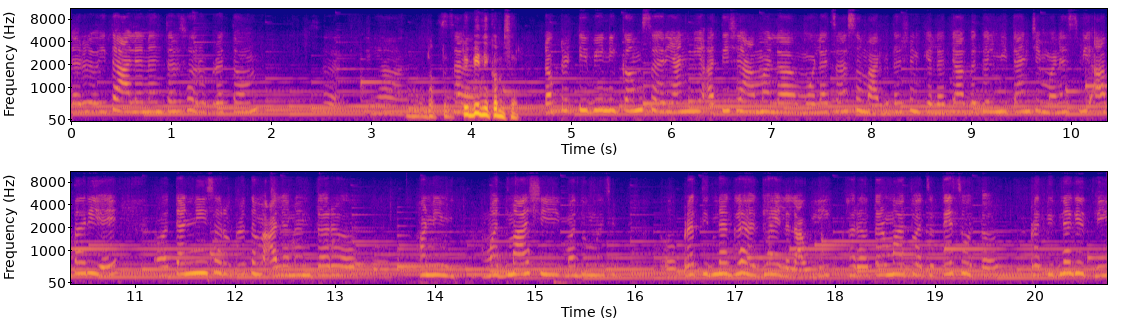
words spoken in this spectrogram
तर इथं आल्यानंतर सर्वप्रथम doctor sir- T B Nikam sir. Doctor T B Nikam sir यांनी अतिशय आम्हाला मोलाचं असं मार्गदर्शन केलं. त्याबद्दल मी त्यांचे मनस्वी आभारी आहे. त्यांनी सर्वप्रथम आल्यानंतर हनी मधमाशी मधुमाशी प्रतिज्ञा घ्या घ्यायला लावली. खरं तर महत्त्वाचं तेच होतं. प्रतिज्ञा घेतली.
